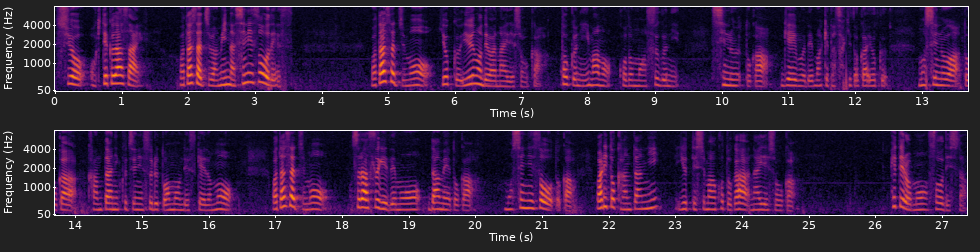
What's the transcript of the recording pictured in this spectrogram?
主よ起きてください。私たちはみんな死にそうです。私たちもよく言うのではないでしょうか。特に今の子供はすぐに死ぬとかゲームで負けた時とかよく「もう死ぬわ」とか簡単に口にすると思うんですけれども私たちも辛すぎてもうダメとかもう死にそうとか割と簡単に言ってしまうことがないでしょうか。ペテロもそうでした。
